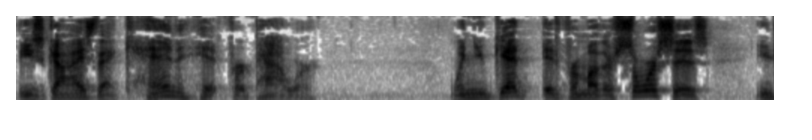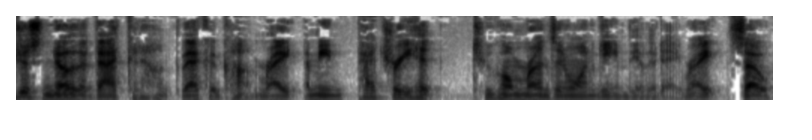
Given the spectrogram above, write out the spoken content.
these guys that can hit for power, when you get it from other sources, you just know that that could that could come, right? I mean, Petry hit two home runs in one game the other day, right? So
